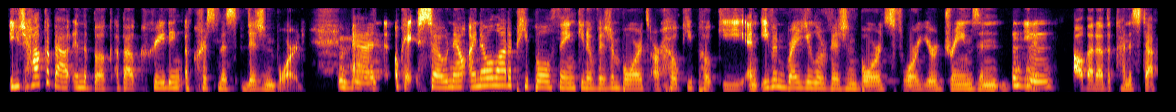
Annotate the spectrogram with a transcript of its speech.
you talk about in the book about creating a christmas vision board mm-hmm. and okay so now i know a lot of people think you know vision boards are hokey pokey and even regular vision boards for your dreams and mm-hmm. you know, mm-hmm. all that other kind of stuff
